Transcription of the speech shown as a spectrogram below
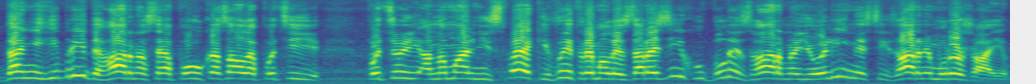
Дані гібриди гарно себе поуказали по цій. По цій аномальній спеці витримали заразіху, були з гарною олійністю, з гарним урожаєм.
